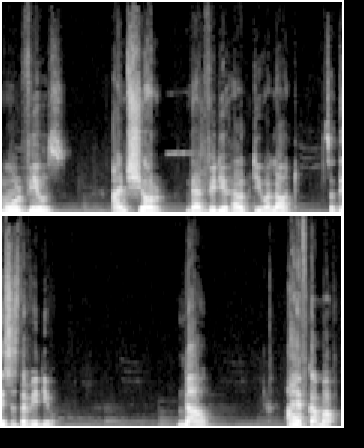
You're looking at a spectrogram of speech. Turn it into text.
more views. I'm sure that video helped you a lot. So this is the video. Now, I have come up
